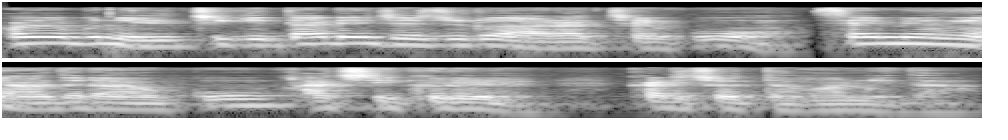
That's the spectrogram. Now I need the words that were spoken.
허엽은 일찍이 딸의 재주를 알아채고 세 명의 아들하고 같이 그를 가르쳤다고 합니다.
